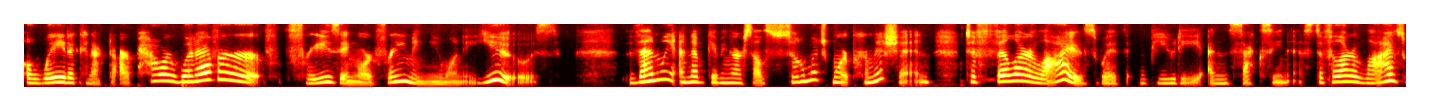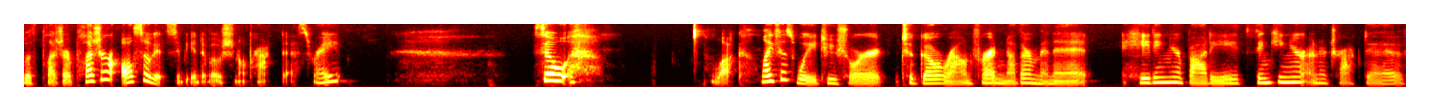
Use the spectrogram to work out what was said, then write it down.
a way to connect to our power, whatever phrasing or framing you want to use, then we end up giving ourselves so much more permission to fill our lives with beauty and sexiness, to fill our lives with pleasure. Pleasure also gets to be a devotional practice, right? So, look, life is way too short to go around for another minute hating your body, thinking you're unattractive,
